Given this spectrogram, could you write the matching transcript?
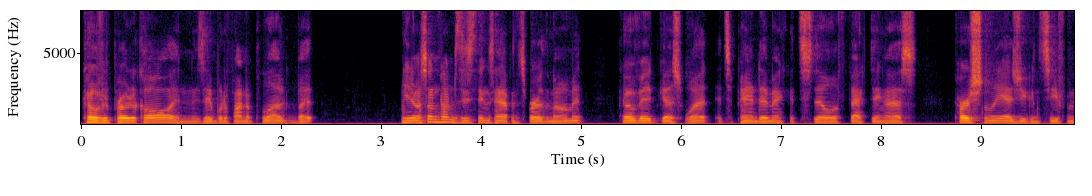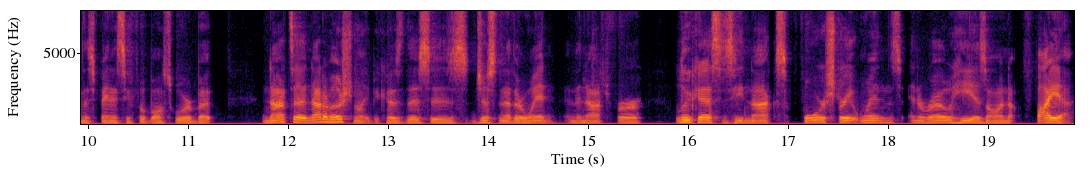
COVID protocol and is able to find a plug, but you know, sometimes these things happen spur of the moment. COVID, guess what? It's a pandemic. It's still affecting us personally, as you can see from this fantasy football score, but not uh, not emotionally because this is just another win and the notch for Lucas as he knocks four straight wins in a row. He is on fire.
